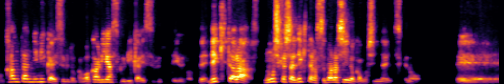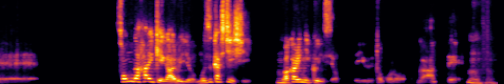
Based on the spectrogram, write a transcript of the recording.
お簡単に理解するとか、分かりやすく理解するっていうのって、できたら、もしかしたらできたら素晴らしいのかもしれないんですけど、えーそんな背景がある以上難しいし、分かりにくいんですよっていうところがあって、うんうん。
